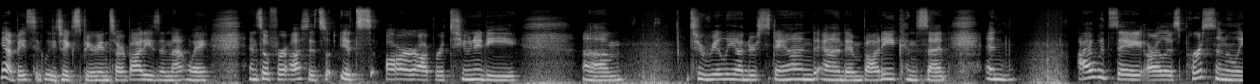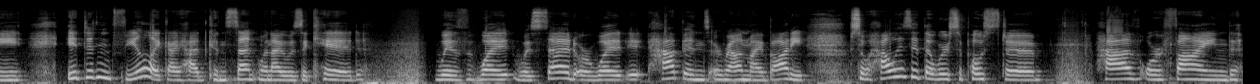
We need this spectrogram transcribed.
yeah, basically to experience our bodies in that way. And so for us, it's it's our opportunity um, to really understand and embody consent. And I would say, Arliss, personally, it didn't feel like I had consent when I was a kid with what was said or what it happens around my body. So how is it that we're supposed to have or find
